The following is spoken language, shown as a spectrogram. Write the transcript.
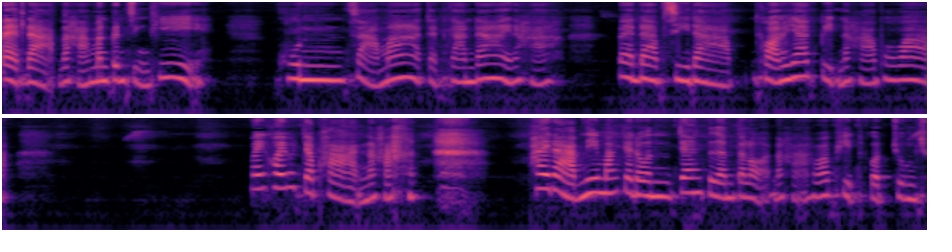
แปดดาบนะคะ มันเป็นสิ่งที่ คุณสามารถจัดการได้นะคะแปดดาบสี่ดาบ ขออนุญาตปิดนะคะ เพราะว่า ไม่ค่อยจะผ่านนะคะไพ่ดาบนี่มักจะโดนแจ้งเตือนตลอดนะคะ ว่าผิดกฎชุมช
